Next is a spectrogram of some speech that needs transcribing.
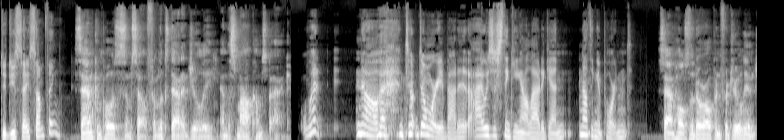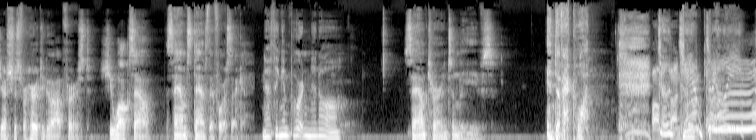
Did you say something? Sam composes himself and looks down at Julie, and the smile comes back. What? No, don't, don't worry about it. I was just thinking out loud again. Nothing important. Sam holds the door open for Julie and gestures for her to go out first. She walks out. Sam stands there for a second. Nothing important at all. Sam turns and leaves. End of Act One. Bum, dun, dun, dun. Billy!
